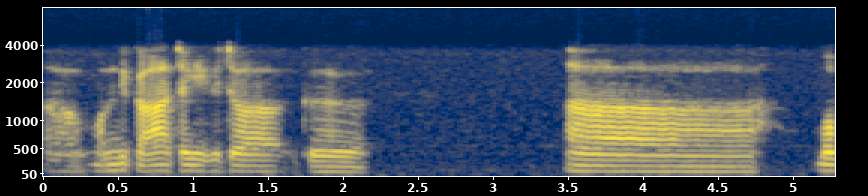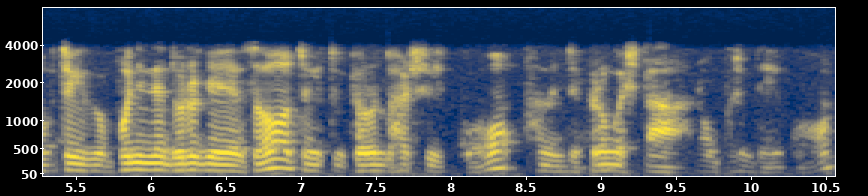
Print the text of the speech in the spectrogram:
어, 뭡니까? 저기 그저 그 아, 뭐, 저기, 그 본인의 노력에 의해서 저기 또 결혼도 할 수 있고 하는 이제 그런 것이다. 라고 보시면 되고.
